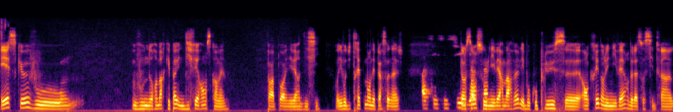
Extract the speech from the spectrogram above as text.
Et est-ce que vous vous ne remarquez pas une différence quand même par rapport à l'univers d'ici au niveau du traitement des personnages. Ah, si, si, si, dans le sens où l'univers Marvel est beaucoup plus euh, ancré dans l'univers de la société, enfin,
